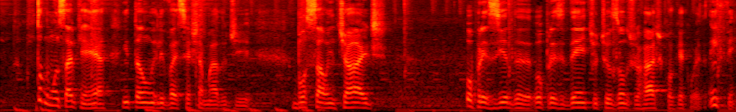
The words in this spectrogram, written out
Todo mundo sabe quem é, então ele vai ser chamado de boçal in charge, o presida, o presidente, o tiozão do churrasco, qualquer coisa. Enfim.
